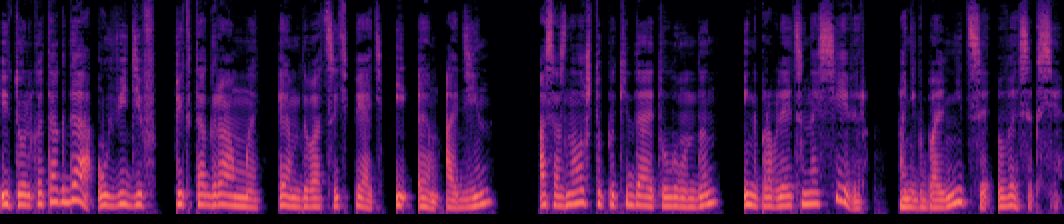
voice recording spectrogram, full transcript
И только тогда, увидев пиктограммы М25 и М1, осознала, что покидает Лондон и направляется на север, а не к больнице в Эссексе.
